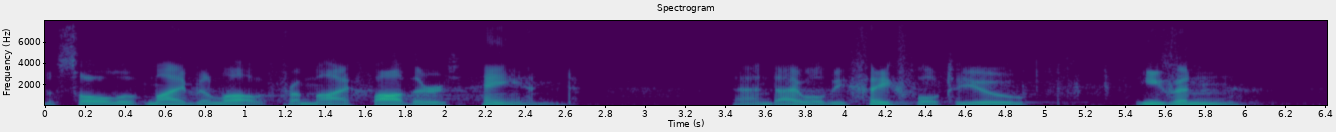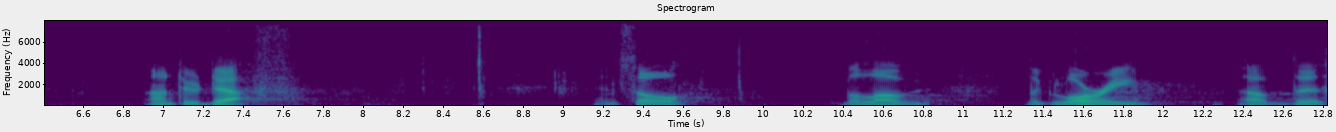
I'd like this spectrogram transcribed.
the soul of my beloved from my Father's hand, and I will be faithful to you even unto death. And so, beloved, the glory of this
